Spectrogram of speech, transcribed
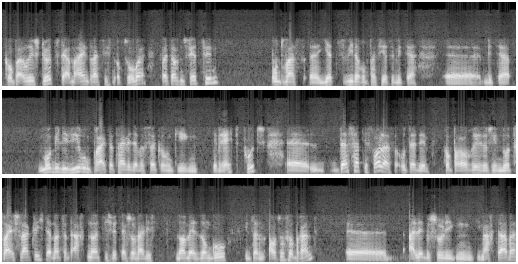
Copa-Aure stürzte am 31. Oktober 2014 und was äh, jetzt wiederum passierte mit der, äh, mit der Mobilisierung breiter Teile der Bevölkerung gegen den Rechtsputsch. Äh, das hatte Vorläufer unter dem Compaoré-Regime. Nur zwei Schlaglichter. 1998 wird der Journalist Norbert Songo in seinem Auto verbrannt. Äh, alle beschuldigen die Machthaber,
